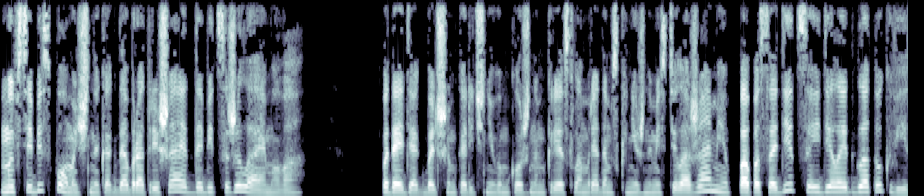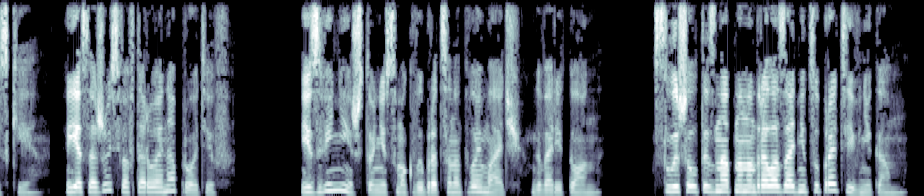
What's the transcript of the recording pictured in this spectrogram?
мы все беспомощны, когда брат решает добиться желаемого. Подойдя к большим коричневым кожаным креслам рядом с книжными стеллажами, папа садится и делает глоток виски. Я сажусь во второе напротив. «Извини, что не смог выбраться на твой матч», — говорит он. «Слышал, ты знатно надрала задницу противникам».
